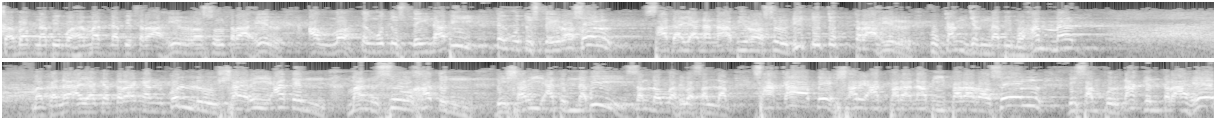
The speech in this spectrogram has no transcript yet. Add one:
Sebab Nabi Muhammad Nabi terakhir, Rasul terakhir. Allah tengutus dari Nabi, tengutus dari Rasul. Sadayana Nabi Rasul ditutup terakhir bukan jeng Nabi Muhammad makanya ayat keterangan kullu syariatin mansukhatun bi syariatin nabi sallallahu alaihi wasallam. Sakabe syariat para nabi para rasul disampurnakan terakhir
